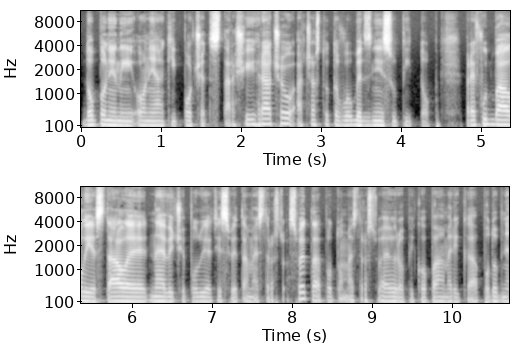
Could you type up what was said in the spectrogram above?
doplnený o nejaký počet starších hráčov a často to vôbec nie sú tí top. Pre futbal je stále najväčšie podujatie sveta, majstrovstva sveta, potom majstrovstva Európy, Copa Amerika a podobne.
